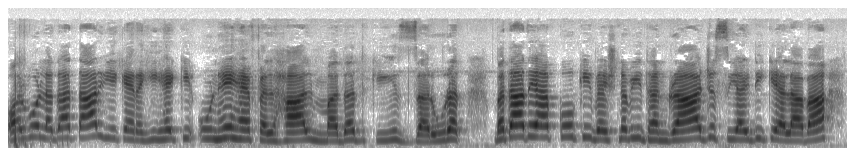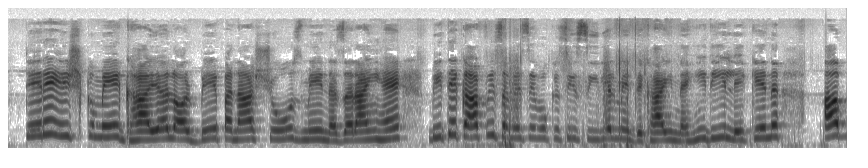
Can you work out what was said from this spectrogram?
और वो लगातार ये कह रही है कि उन्हें है फ़िलहाल मदद की ज़रूरत। बता दें आपको कि वैष्णवी धनराज सीआईडी के अलावा तेरे इश्क में घायल और बेपनाह शोज़ में नज़र आई हैं। बीते काफ़ी समय से वो किसी सीरियल में दिखाई नहीं दी, लेकिन अब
